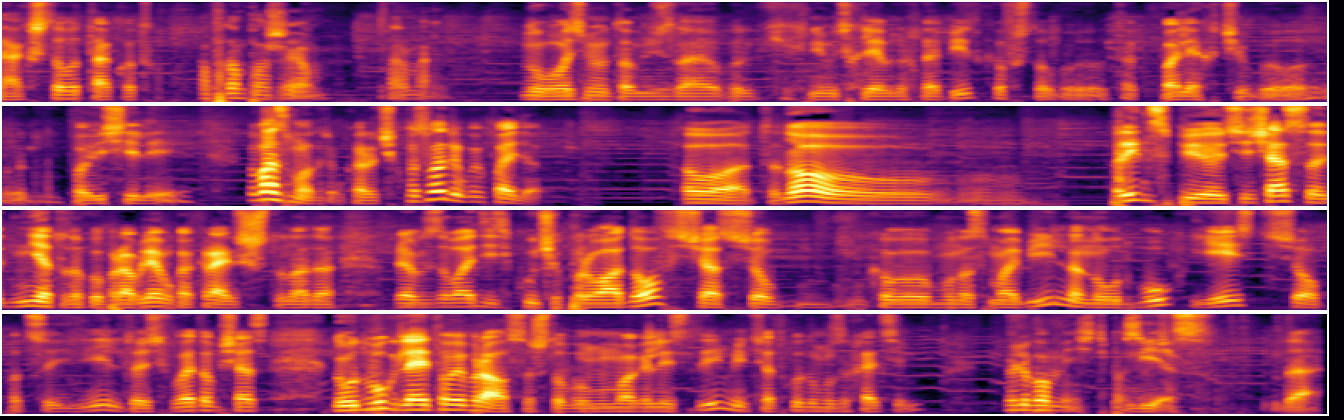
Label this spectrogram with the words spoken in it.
Так что вот так вот. А потом пожрем. Нормально. Ну, возьмем там, не знаю, каких-нибудь хлебных напитков, чтобы так полегче было, повеселее. Ну, посмотрим, короче, посмотрим, как пойдет. Вот, но, в принципе, сейчас нету такой проблемы, как раньше, что надо прям заводить кучу проводов. Сейчас все у нас мобильно, ноутбук есть, все подсоединили. То есть в этом сейчас ноутбук для этого и брался, чтобы мы могли стримить, откуда мы захотим. В любом месте, по сути. Yes. Да.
